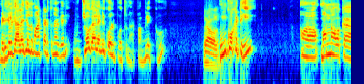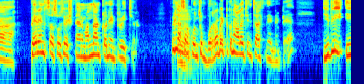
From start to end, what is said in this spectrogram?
మెడికల్ కాలేజీలతో మాట్లాడుతున్నారు కానీ ఉద్యోగాలు ఎన్ని కోల్పోతున్నారు పబ్లిక్ ఇంకొకటి మొన్న ఒక పేరెంట్స్ అసోసియేషన్ ఆయన మన దాంట్లోనే ఇంటర్వ్యూ ఇచ్చారు. వీళ్ళు అసలు కొంచెం బుర్ర పెట్టుకుని ఆలోచించాల్సింది ఏంటంటే ఇది ఈ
